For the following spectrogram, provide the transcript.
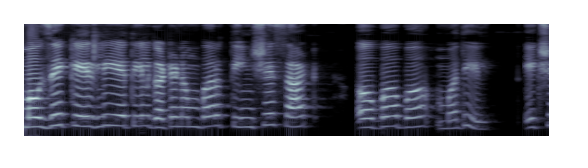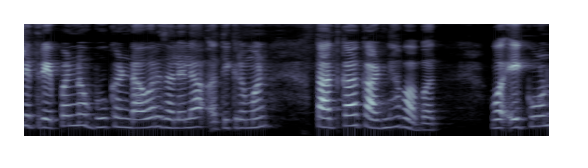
मौजे केरली येथील गट नंबर तीनशे साठ अब ब ब मधील एकशे त्रेपन्न भूखंडावर झालेल्या अतिक्रमण तात्काळ काढण्याबाबत व एकूण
